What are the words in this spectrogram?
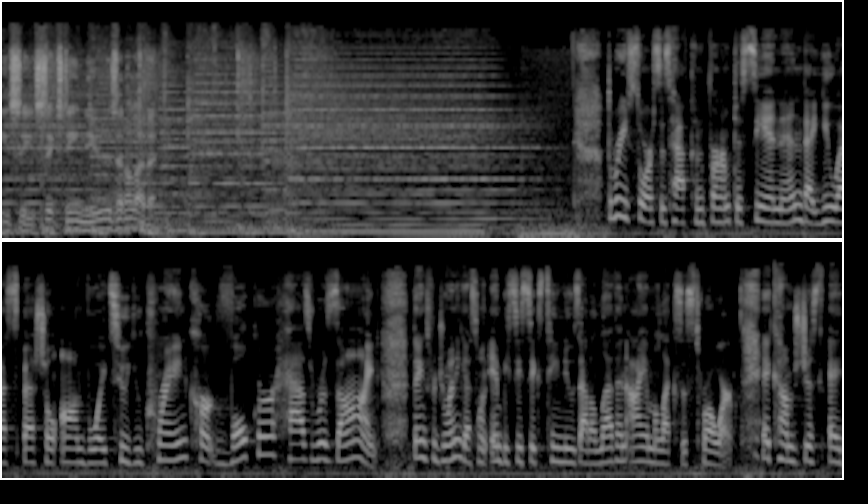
NBC 16 News at 11. Three sources have confirmed to CNN that U.S. Special Envoy to Ukraine, Kurt Volker, has resigned. Thanks for joining us on NBC 16 News at 11. I am Alexis Thrower. It comes just a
